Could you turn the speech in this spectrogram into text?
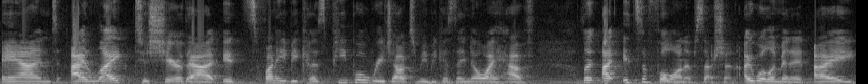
And I like to share that. It's funny because people reach out to me because they know I have it's a full-on obsession. I will admit it. I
